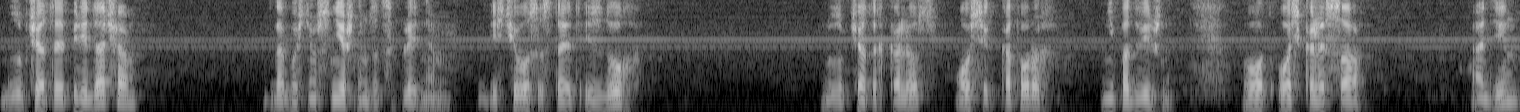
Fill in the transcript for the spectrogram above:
зубчатая передача, допустим, с внешним зацеплением, из чего состоит? Из двух зубчатых колес, оси которых неподвижны. Вот ось колеса 1.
